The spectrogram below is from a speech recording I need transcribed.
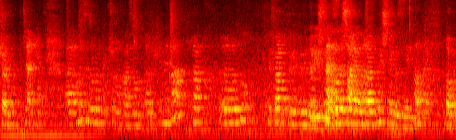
червня. червня. Е, Ми це зробили поки що наказом керівника. Так, е, ну, Підтвердити відповідне рішення. Ми залишаємо рішення без змін. так. Добре.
